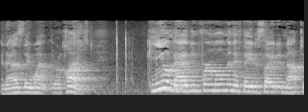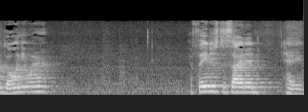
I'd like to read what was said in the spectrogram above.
And as they went, they were cleansed. Can you imagine for a moment if they decided not to go anywhere? If they just decided, hey,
